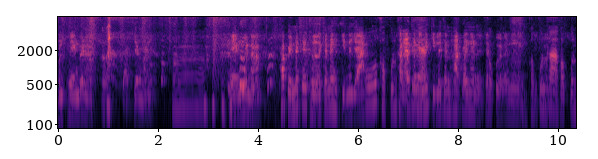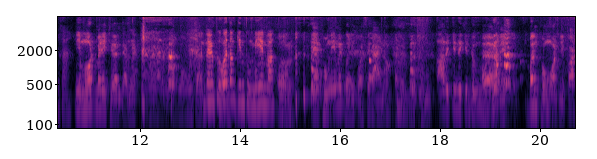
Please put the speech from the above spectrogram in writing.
มันแพงด้วยนะ เออจากเชียงใหม่อะอืม แพงด้วยนะ ถ้าเป็นไม่ใช่เธอฉันไม่ให้กินนะยะโอ้ขอบคุณขค่ะนาดป้าฉันแท้ยังไม่กินเลยฉันฮัดไว้นั่นเลยฉันขอบเปิดอันนึงขอบคุณค่ะ ขอบคุณค่ะนี่มดไม่ได้เชิญแต่มากินของเราเลยครับงงเหมือนกันแรงถือว่าต้องกินถุงนี้เห็นปะเออแต่ถุงนี้ไม่เปิดดีกว่าเสียดายเนาะก็เลยเปิดถุงอ๋อได้กินได้กินทุกหมเอดอเดี๋ยวเบิ้งถุงหมดดีก่อน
